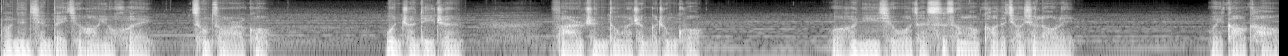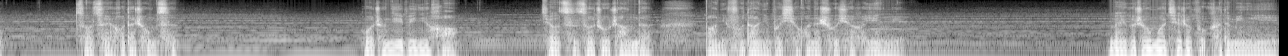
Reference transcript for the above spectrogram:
八年前北京奥运会。匆匆而过，汶川地震反而震动了整个中国。我和你一起窝在四层楼高的教学楼里，为高考做最后的冲刺。我成绩比你好，就自作主张的帮你辅导你不喜欢的数学和英语。每个周末借着补课的名义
